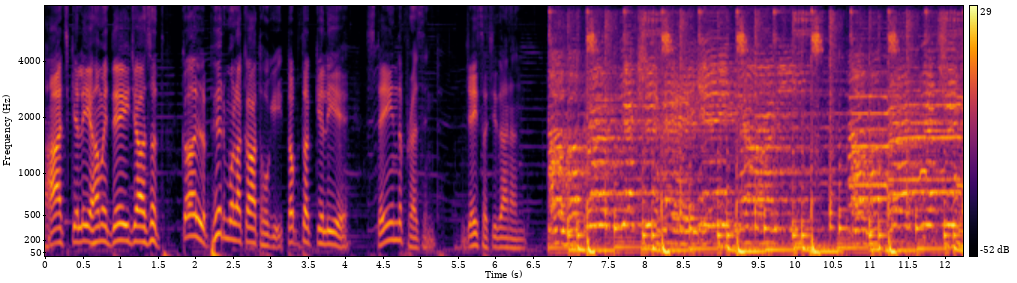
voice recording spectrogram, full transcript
आज के लिए हमें दे इजाज़त। कल फिर मुलाकात होगी। तब तक के लिए स्टे इन द प्रेजेंट जय सचिदानंद है ये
